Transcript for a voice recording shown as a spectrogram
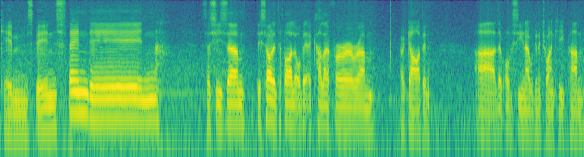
Kim's been spending so she's um, decided to buy a little bit of colour for her, um, her garden. Uh, that obviously, you know, we're going to try and keep um,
